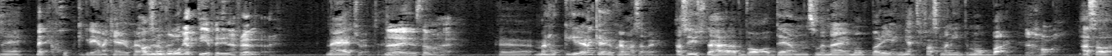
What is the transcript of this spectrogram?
nej. Men hockeygrejerna kan jag ju skämmas Hade du över. vågat det för dina föräldrar? Nej, jag tror inte. Nej, det är samma här. Eh, Men hockeygrejerna kan jag ju skämmas över. Alltså just det här att vara den som är med i mobbargänget fast man inte mobbar. Jaha. Alltså,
